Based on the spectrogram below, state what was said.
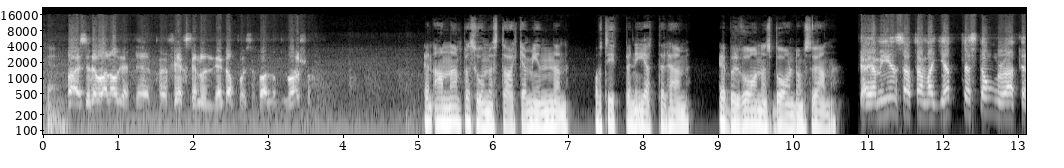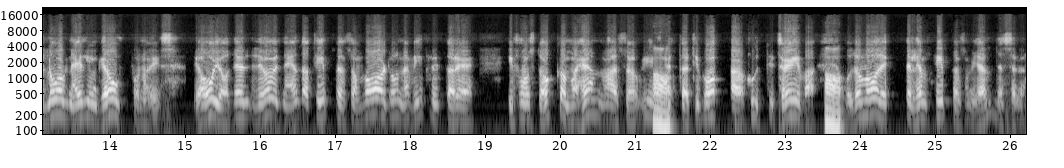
okej. Alltså, det var nog ett eh, perfekt ställe att lägga på i så fall om det var så. En annan person med starka minnen av tippen i Etelhem är bulvanens barndomsvän. Ja, jag minns att han var jättestor och att det låg nere i en grop på något vis. Ja, ja, det, det var den enda tippen som var då när vi flyttade ifrån Stockholm och hem. Alltså, vi Ja. flyttade tillbaka 73 va. Ja, Och då var det Etelhemstippen som gällde. Så det.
